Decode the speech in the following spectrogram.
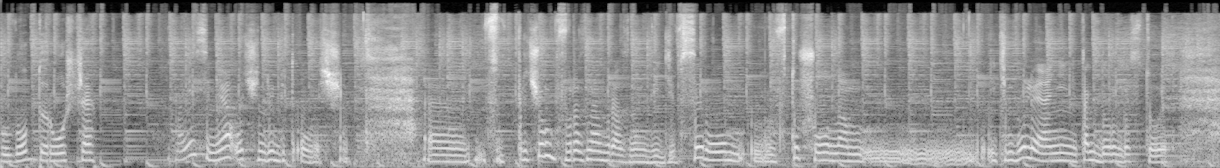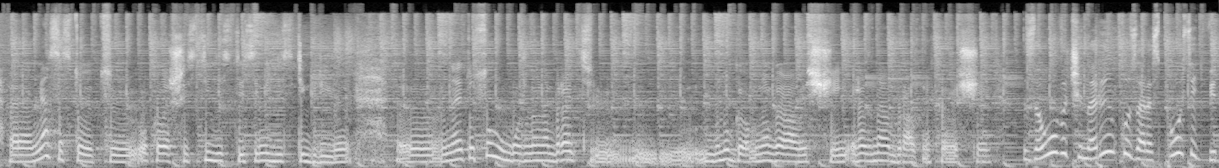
було б дорожче. Моя сім'я дуже любить овочі, причому в- Причем в разнообразном виде. В сыром, в тушеном. Тим И тем более они не так дорого стоят. Э, Мясо стоит э, около 60-70 гривен. Э, На эту сумму можно набрать много-много овощей, разнообразных овощей. За овочі на ринку зараз просять від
